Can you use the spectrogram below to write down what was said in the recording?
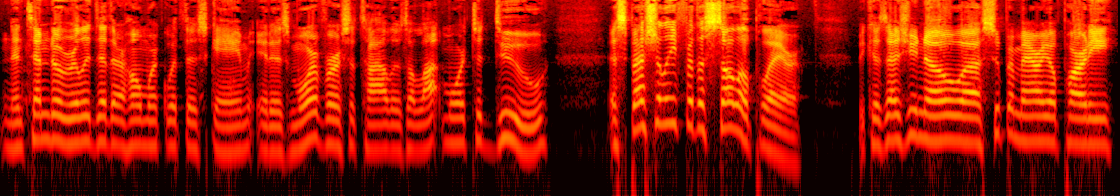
Nintendo really did their homework with this game. It is more versatile. There's a lot more to do, especially for the solo player. Because as you know, uh, Super Mario Party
